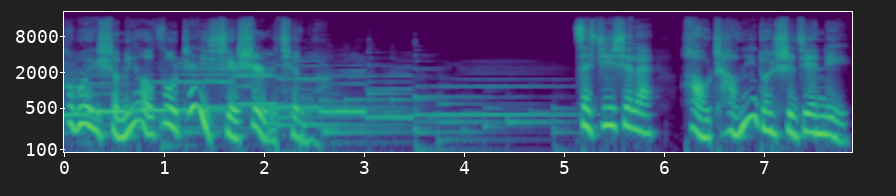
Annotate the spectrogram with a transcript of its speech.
他为什么要做这些事情啊？在接下来好长一段时间里，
